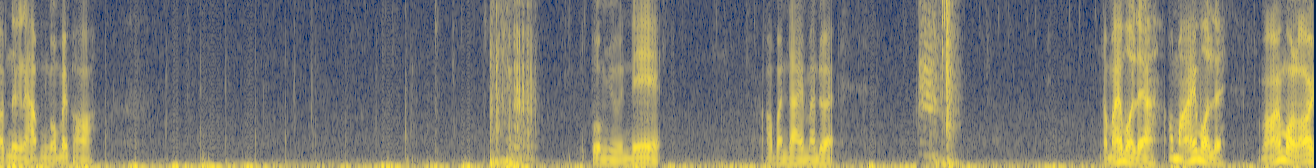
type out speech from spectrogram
ป๊บหนึ่งนะครับงบไม่พอ ปุ่มอยู่นี่ เอาบันไดมาด้วย เอามาให้หมดเลยอะเอามาให้หมดเลย มาให้หมดเลย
